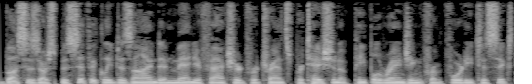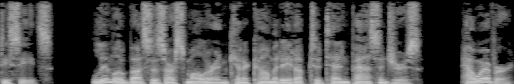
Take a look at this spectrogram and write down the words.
buses are specifically designed and manufactured for transportation of people ranging from 40 to 60 seats. Limo buses are smaller and can accommodate up to 10 passengers. However,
